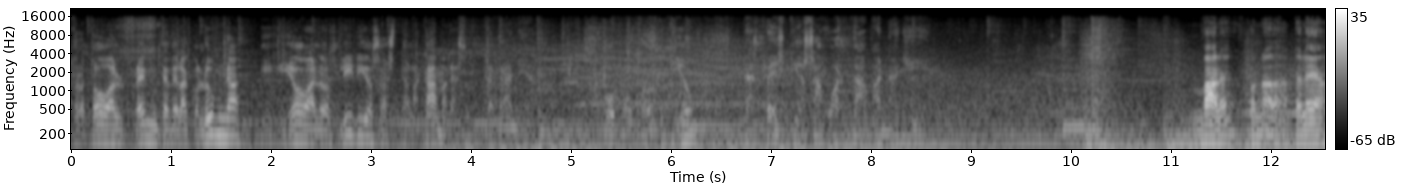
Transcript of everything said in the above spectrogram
trotó al frente de la columna y guió a los lirios hasta la cámara subterránea. Como prometió, las bestias aguardaban allí. Vale, pues nada, pelea.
